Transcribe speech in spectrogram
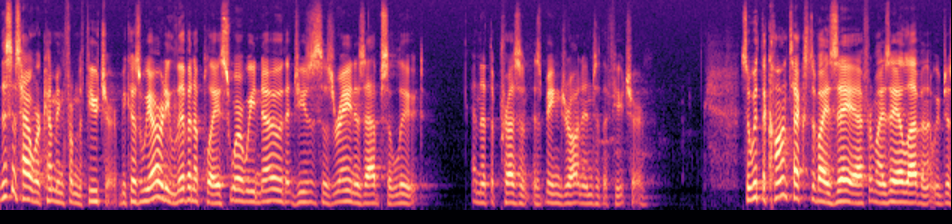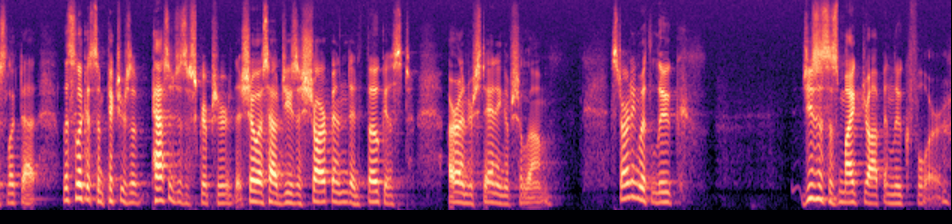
This is how we're coming from the future, because we already live in a place where we know that Jesus' reign is absolute and that the present is being drawn into the future. So, with the context of Isaiah from Isaiah 11 that we've just looked at, let's look at some pictures of passages of Scripture that show us how Jesus sharpened and focused our understanding of shalom. Starting with Luke, Jesus' mic drop in Luke 4.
